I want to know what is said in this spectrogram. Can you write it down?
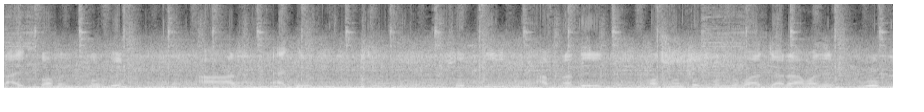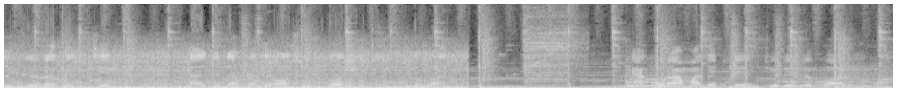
লাইক কমেন্ট করবেন। আর একদম সত্যি আপনাদের অসংখ্য ধন্যবাদ যারা আমাদের পুরো ভিডিওটা দেখছে তার জন্য আপনাদের অসংখ্য অসংখ্য ধন্যবাদ। এখন আমাদের ট্রেন চলে এলো বর্ধমান।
